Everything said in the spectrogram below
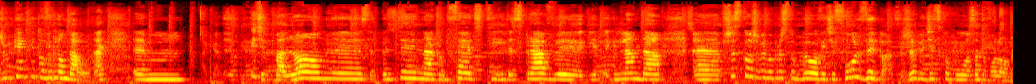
żeby pięknie to wyglądało, tak? Wiecie, balony, serpentyna, konfetti te sprawy, gir- girlanda, e, wszystko, żeby po prostu było, wiecie, full wypas, żeby dziecko było zadowolone.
